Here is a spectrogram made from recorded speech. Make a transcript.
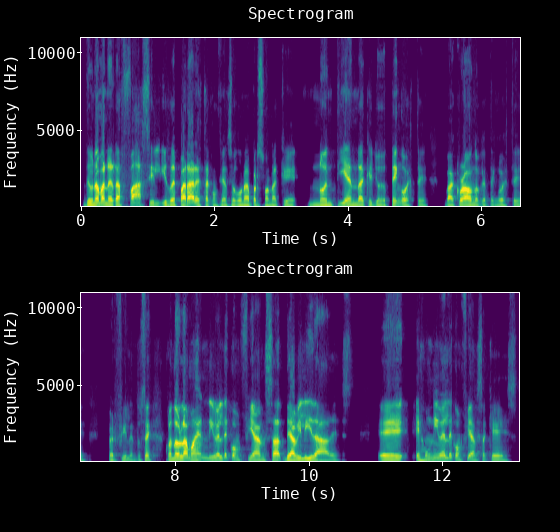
de una manera fácil y reparar esta confianza con una persona que no entienda que yo tengo este background o que tengo este perfil. Entonces, cuando hablamos del nivel de confianza de habilidades, eh, es un nivel de confianza que es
